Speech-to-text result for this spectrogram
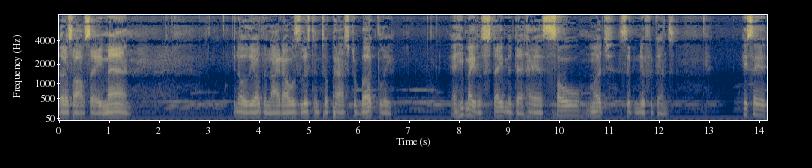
Let us all say amen. You know, the other night I was listening to Pastor Buckley, and he made a statement that has so much significance. He said,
